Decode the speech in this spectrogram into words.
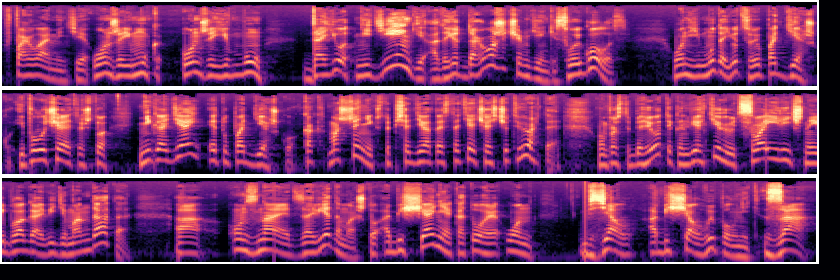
в парламенте, он же ему, он же ему дает не деньги, а дает дороже, чем деньги, свой голос он ему дает свою поддержку. И получается, что негодяй эту поддержку, как мошенник, 159 статья, часть 4, он просто берет и конвертирует свои личные блага в виде мандата, а он знает заведомо, что обещание, которое он взял, обещал выполнить за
